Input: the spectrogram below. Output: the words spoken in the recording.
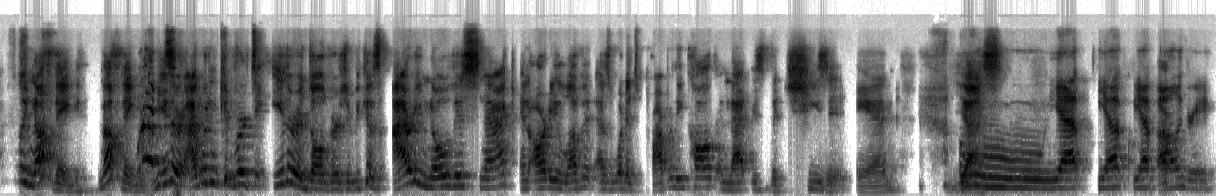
Absolutely nothing. Nothing. What? Neither. I wouldn't convert to either adult version because I already know this snack and already love it as what it's properly called, and that is the Cheez It. And yes. Ooh, yep, yep, yep. Uh, I'll agree.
